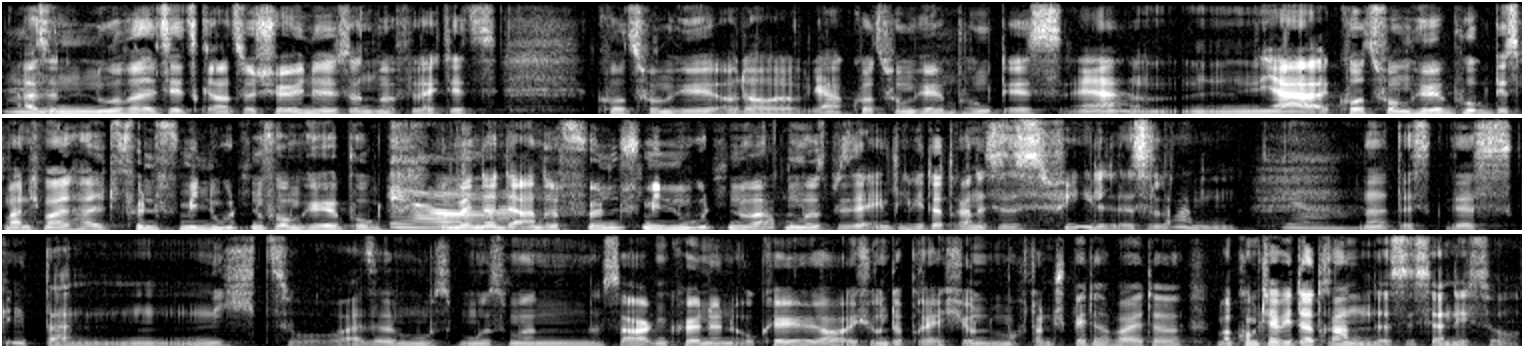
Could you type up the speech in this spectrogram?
Mhm. Also nur weil es jetzt gerade so schön ist und man vielleicht jetzt kurz vom Höhe oder ja kurz vom Höhepunkt ist. Ja, ja, kurz vom Höhepunkt ist manchmal halt fünf Minuten vom Höhepunkt. Ja. Und wenn dann der andere fünf Minuten warten muss, bis er endlich wieder dran ist, das ist viel, das ist lang. Ja. Na, das, das geht dann nicht so. Also muss, muss man sagen können, okay, ja, ich unterbreche und mache dann später weiter. Man kommt ja wieder dran, das ist ja nicht so.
